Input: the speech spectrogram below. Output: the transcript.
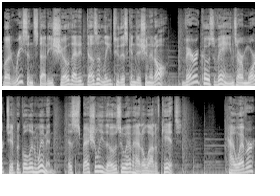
But recent studies show that it doesn't lead to this condition at all. Varicose veins are more typical in women, especially those who have had a lot of kids. However,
